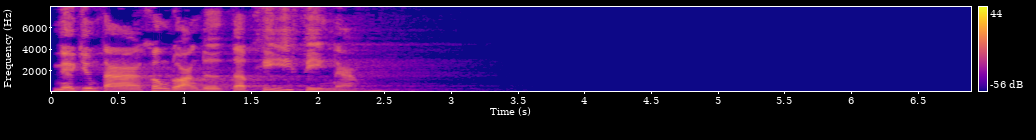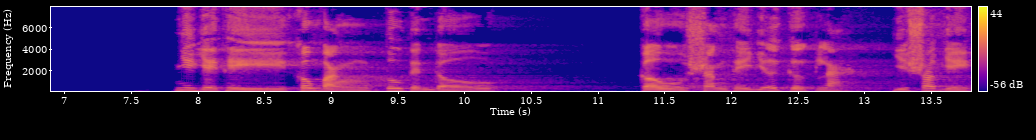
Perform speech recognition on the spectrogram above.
Nếu chúng ta không đoạn được tập khí phiền não. Như vậy thì không bằng tu tịnh độ, Cầu sanh thế giới cực lạc. Vì sao vậy?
